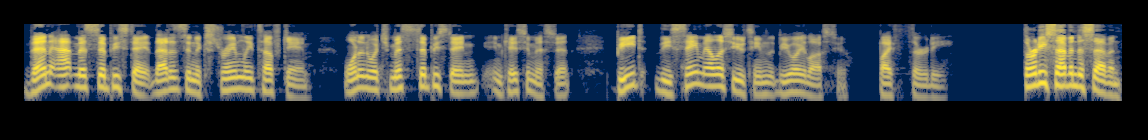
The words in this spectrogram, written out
Then at Mississippi State, that is an extremely tough game. One in which Mississippi State, in, case you missed it, beat the same LSU team that BYU lost to by 30. 37 to 7.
